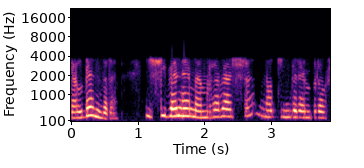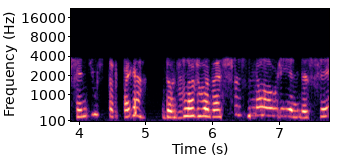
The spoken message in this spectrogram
cal vendre. I si venem amb rebaixa no tindrem prou cèntims per pagar. Doncs les rebaixes no haurien de ser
